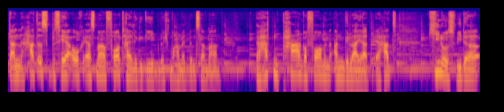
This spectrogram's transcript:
dann hat es bisher auch erstmal Vorteile gegeben durch Mohammed bin Salman. Er hat ein paar Reformen angeleiert. Er hat Kinos wieder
